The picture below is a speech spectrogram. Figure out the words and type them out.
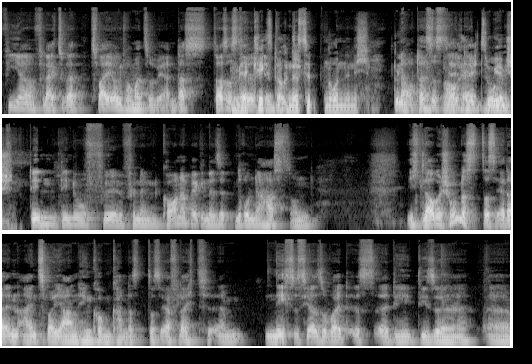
vier, vielleicht sogar zwei irgendwann mal zu werden. Das, das ist Mehr der, kriegst du auch in der siebten Runde nicht. Genau, das ist der, der Wunsch, den, den du für, für einen Cornerback in der siebten Runde hast. Und ich glaube schon, dass, dass er da in ein, zwei Jahren hinkommen kann, dass, dass er vielleicht ähm, nächstes Jahr soweit ist, äh, die, diese äh,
